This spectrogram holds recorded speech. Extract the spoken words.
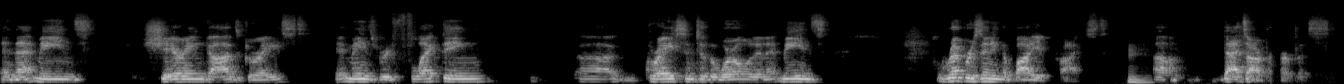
and that means sharing God's grace. It means reflecting uh, grace into the world, and it means representing the body of Christ. Mm-hmm. Um, that's our purpose.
